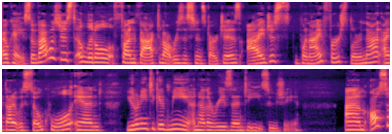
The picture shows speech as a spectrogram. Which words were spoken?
Okay, so that was just a little fun fact about resistant starches. I just, when I first learned that, I thought it was so cool, and you don't need to give me another reason to eat sushi. Um, also,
